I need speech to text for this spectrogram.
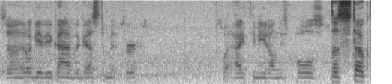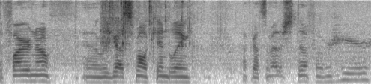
So it'll give you kind of a guesstimate for what height you need on these poles. Let's stoke the fire now, and we've got small kindling. I've got some other stuff over here.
